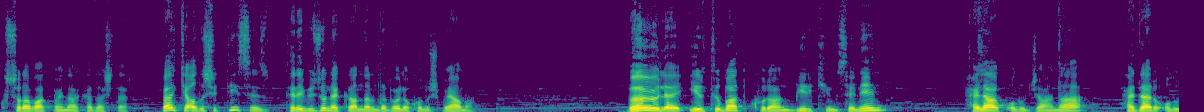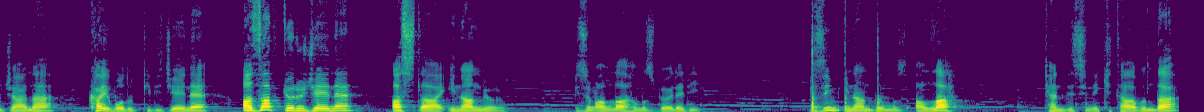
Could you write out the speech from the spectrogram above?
Kusura bakmayın arkadaşlar. Belki alışık değilsiniz televizyon ekranlarında böyle konuşmaya ama böyle irtibat kuran bir kimsenin helak olacağına, heder olacağına, kaybolup gideceğine, azap göreceğine asla inanmıyorum. Bizim Allah'ımız böyle değil. Bizim inandığımız Allah kendisini kitabında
